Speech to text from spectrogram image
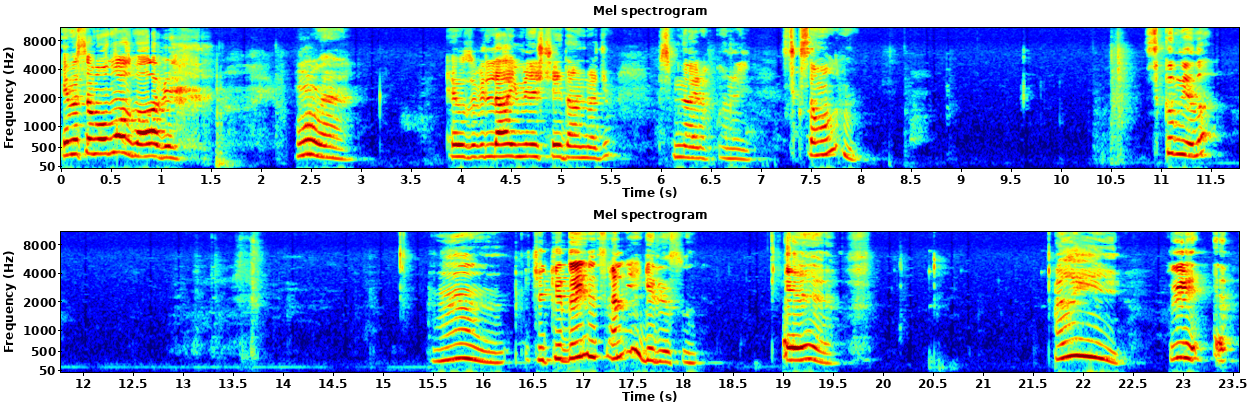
Yemesem olmaz mı abi? Euzubillahimineşşeytanirracim. Bismillahirrahmanirrahim. Sıksam olur mu? Sıkılmıyor lan. Hmm, çekirdeğin sen niye geliyorsun? Ee. Ay. Ay. e.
